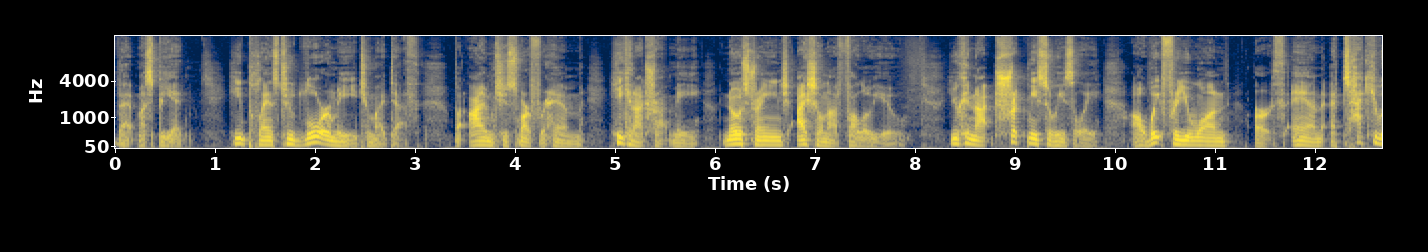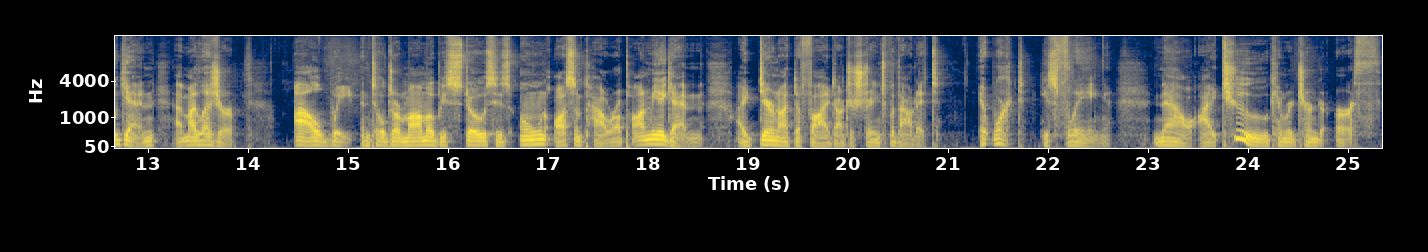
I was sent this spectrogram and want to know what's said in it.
That must be it. He plans to lure me to my death, but I'm too smart for him. He cannot trap me. No, strange, I shall not follow you. You cannot trick me so easily. I'll wait for you on Earth and attack you again at my leisure. I'll wait until Dormammu bestows his own awesome power upon me again. I dare not defy Doctor Strange without it. It worked. He's fleeing. Now I too can return to Earth.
